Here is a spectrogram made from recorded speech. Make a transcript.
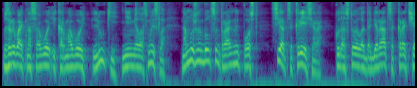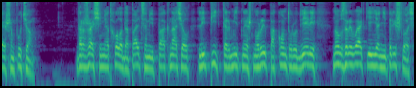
Взрывать носовой и кормовой люки не имело смысла – нам нужен был центральный пост, сердце крейсера, куда стоило добираться кратчайшим путем. Дрожащими от холода пальцами Пак начал лепить термитные шнуры по контуру двери, но взрывать ее не пришлось.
